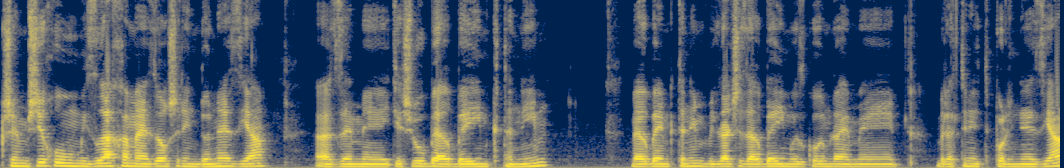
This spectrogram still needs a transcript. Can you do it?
כשהם המשיכו מזרחה מהאזור של אינדונזיה אז הם התיישבו בהרבה איים קטנים. בהרבה איים קטנים בגלל שזה הרבה איים אז קוראים להם אה, בלטינית פולינזיה.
